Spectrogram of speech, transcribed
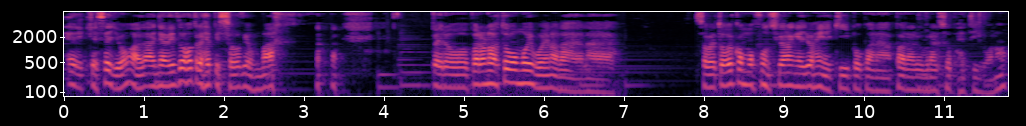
Eh, qué sé yo, añadir dos o tres episodios más. pero, pero no, estuvo muy buena la, la, sobre todo cómo funcionan ellos en equipo para, para lograr su objetivo, ¿no?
